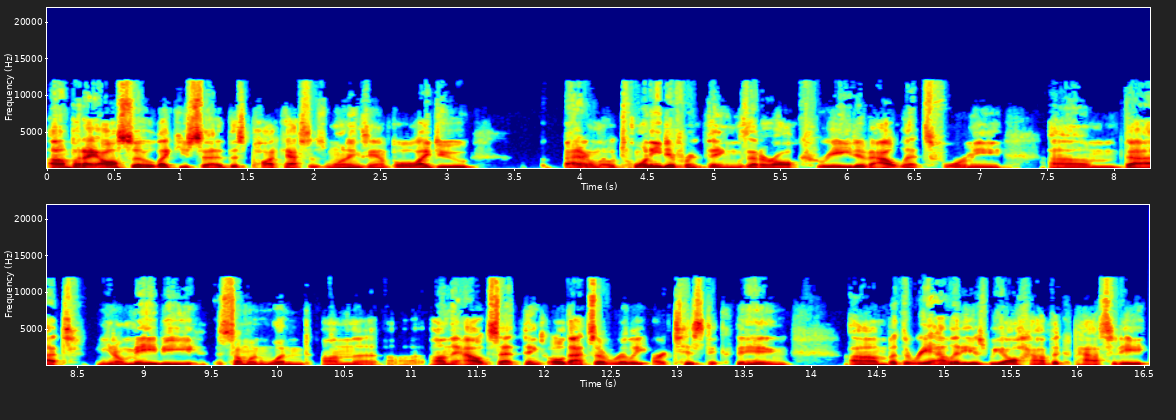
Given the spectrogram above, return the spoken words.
Um, but I also, like you said, this podcast is one example. I do, I don't know, 20 different things that are all creative outlets for me. Um, that you know maybe someone wouldn't on the uh, on the outset think, oh, that's a really artistic thing. Um, but the reality is, we all have the capacity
